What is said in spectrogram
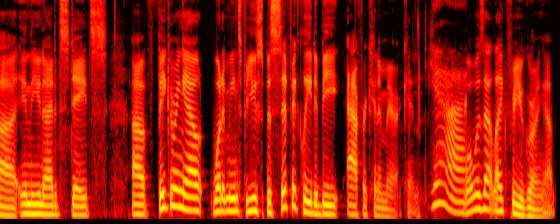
uh, in the United States, uh, figuring out what it means for you specifically to be African American. Yeah. What was that like for you growing up?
